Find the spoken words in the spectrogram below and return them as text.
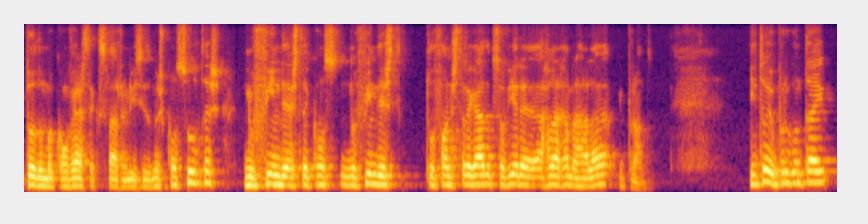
toda uma conversa que se faz no início de umas consultas. No fim, desta, no fim deste telefone estragado, que só via era e pronto. Então eu perguntei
